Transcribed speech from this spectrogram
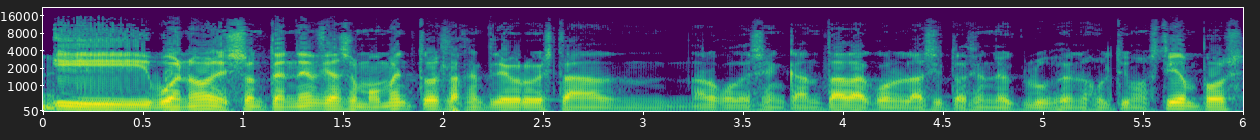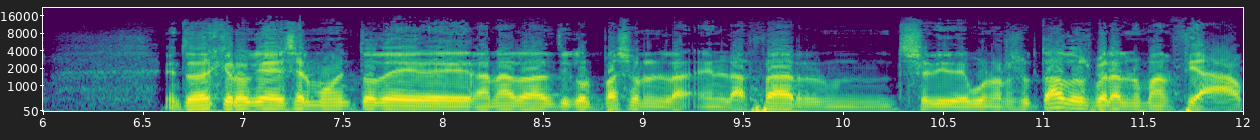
Hmm. Y bueno, son tendencias, son momentos. La gente yo creo que está algo desencantada con la situación del club en los últimos tiempos. Entonces creo que es el momento de ganar al Atlético El Paso, enlazar una serie de buenos resultados, ver al Numancia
